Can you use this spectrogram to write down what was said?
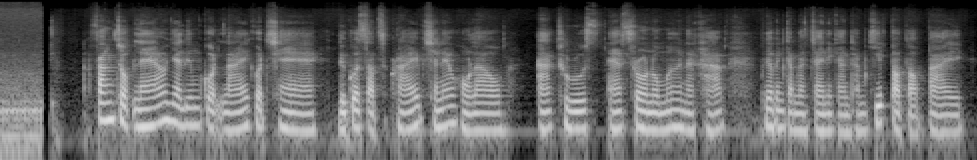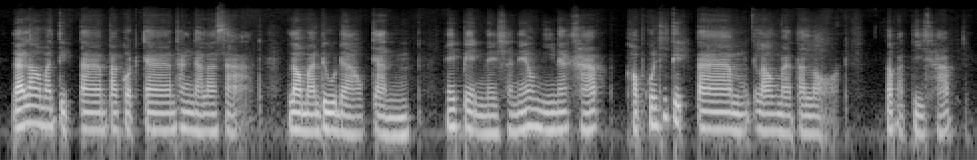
ฟังจบแล้วอย่าลืมกดไลค์กดแชร์ หรือกด Subscribe Channel ของเรา Arcturus Astronomer นะครับ เพื่อเป็นกำลังใจในการทำคลิปต่อ ๆ ไป แล้วเรามาติดตามปรากฏการณ์ทางดาราศาสตร์ เรามาดูดาวกัน ให้เป็นในช anel นี้นะครับ ขอบคุณที่ติดตามเรามาตลอด สวัสดีครับ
